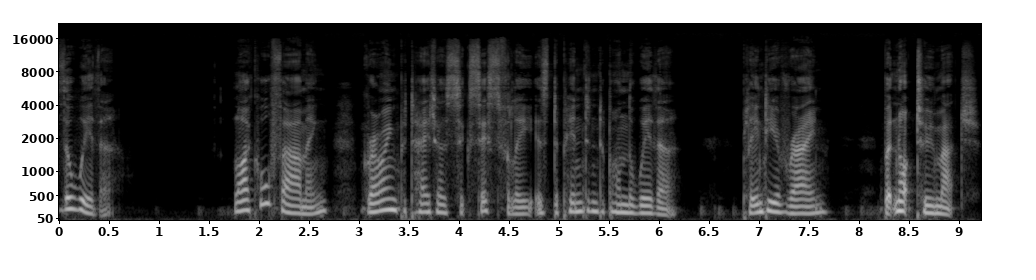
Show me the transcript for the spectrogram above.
The weather. Like all farming, growing potatoes successfully is dependent upon the weather. Plenty of rain, but not too much,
